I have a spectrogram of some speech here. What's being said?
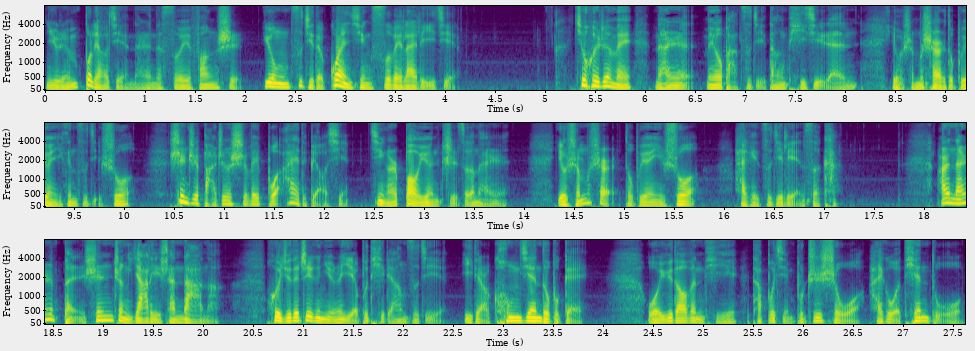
女人不了解男人的思维方式，用自己的惯性思维来理解，就会认为男人没有把自己当提起人，有什么事儿都不愿意跟自己说，甚至把这视为不爱的表现，进而抱怨指责男人，有什么事儿都不愿意说，还给自己脸色看。而男人本身正压力山大呢，会觉得这个女人也不体谅自己，一点空间都不给。我遇到问题，他不仅不支持我，还给我添堵，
